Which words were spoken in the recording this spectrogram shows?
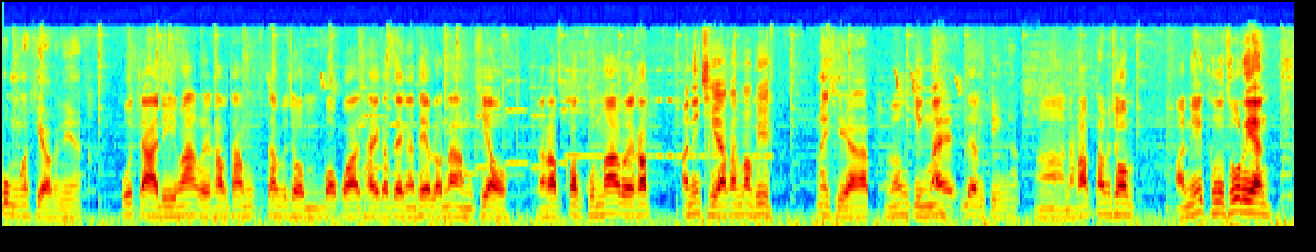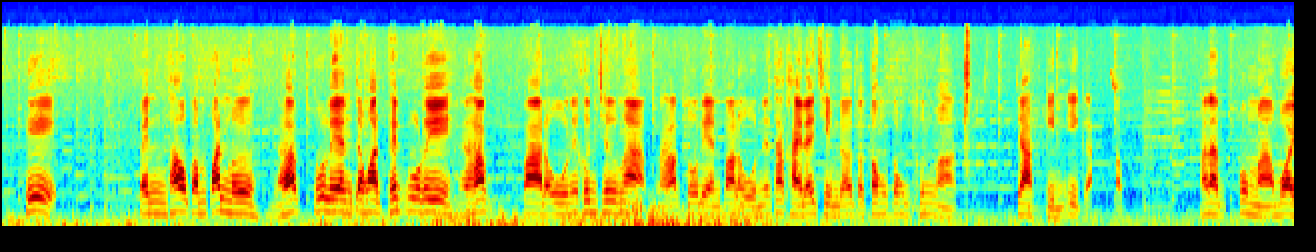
อุ้มก็เขียวพันนี้ พูดจาดีมากเลยครับท่านท่านผู้ชมบอกว่าใช้เกษตรกันเทพแล้วหน้ำเขี้ยวนะครับขอบคุณมากเลยครับ อันนี้เชียร์กันป่ะพี่ไม่เชียร์ครับเรื่องจริงไหมเรื่องจริงครับ อ่านะครับท่านผู้ชมอันนี้คือทุเรียนที่เป็นเท่ากำปั้นมือนะครับ ทุเรียนจังหวัดเพชรบุรีนะครับปลาละอูนี่ขึ้นชื่อมากนะครับ ทุเรียนปลาละอูนี่ถ้าใครได้ชิมแล้วจะต้องต้องขึ้นมาอยากกินอีกอะครับ ขนาดผมมาบ่อย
